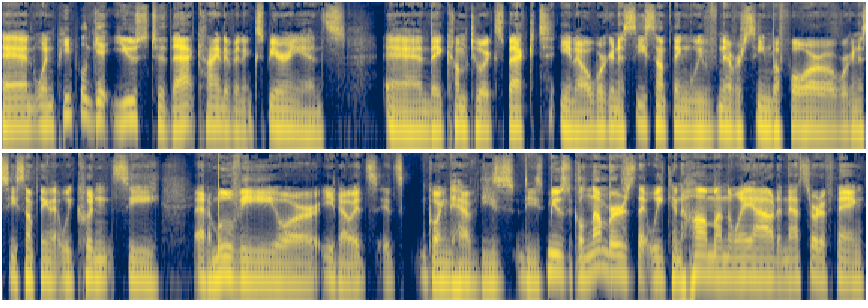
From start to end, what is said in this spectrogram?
And when people get used to that kind of an experience and they come to expect, you know, we're going to see something we've never seen before, or we're going to see something that we couldn't see at a movie, or, you know, it's, it's going to have these, these musical numbers that we can hum on the way out and that sort of thing.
